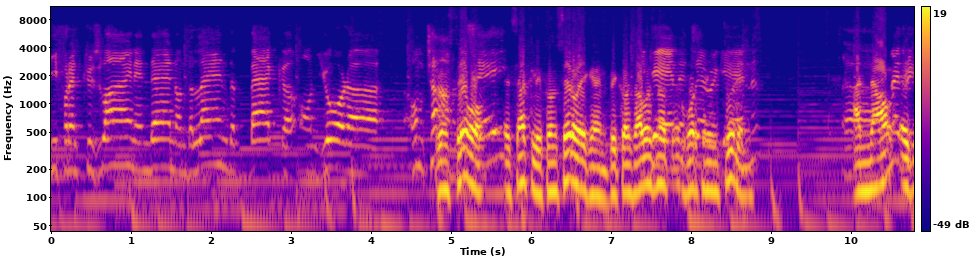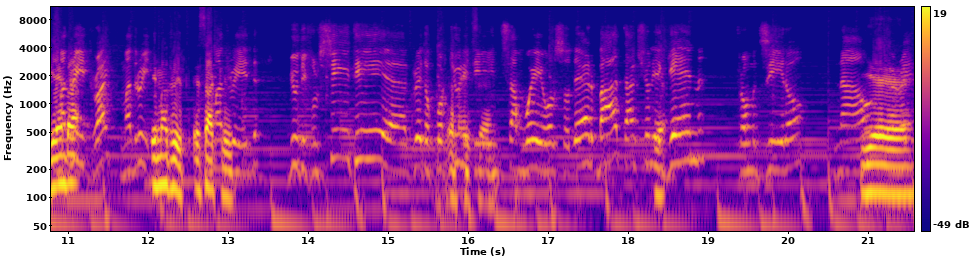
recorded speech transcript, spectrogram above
different cruise line, and then on the land back uh, on your uh, hometown. From zero, exactly from zero again, because I was again, not working in tourism uh, and now Madrid, again Madrid, right? Madrid. In Madrid, exactly. Madrid, beautiful city, uh, great opportunity in some way also there, but actually yeah. again from zero now yeah.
